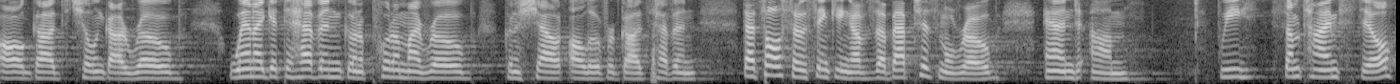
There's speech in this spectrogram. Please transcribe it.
all God's children got a robe. When I get to heaven, to put on my robe, to shout all over God's heaven. That's also thinking of the baptismal robe. And um, we sometimes still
